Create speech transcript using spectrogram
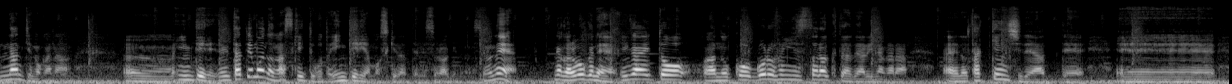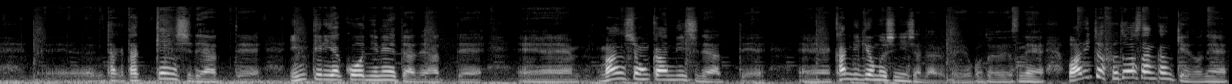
何て言うのかな。うんインテリ建物が好きってことはインテリアも好きだったりするわけなんですよね。だから僕ね意外とあのこうゴルフインストラクターでありながらあの宅建師であって、えー、宅建士であってインテリアコーディネーターであって、えー、マンション管理士であってえー、管理業務主任者であるということでですね割と不動産関係のね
